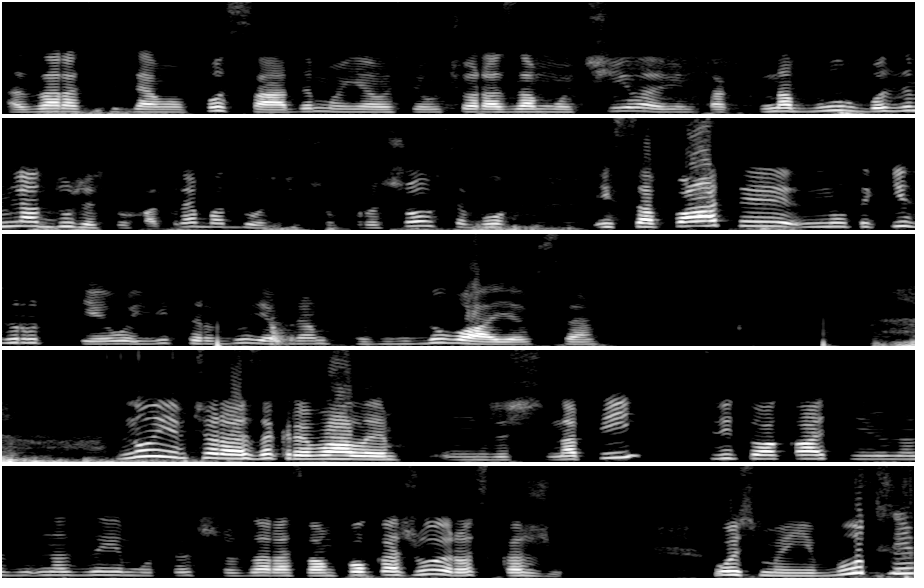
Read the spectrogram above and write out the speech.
А зараз підемо посадимо. Я ось його вчора замочила, він так набух, бо земля дуже суха. Треба дощик, щоб пройшовся, бо і сапати, ну такі грудки. Ой, вітер дує, прям здуває все. Ну і вчора закривали м, же ж напій цвіту акацію на, на зиму, те, що зараз вам покажу і розкажу. Ось мої бутлі.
